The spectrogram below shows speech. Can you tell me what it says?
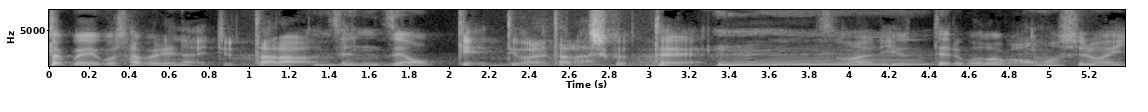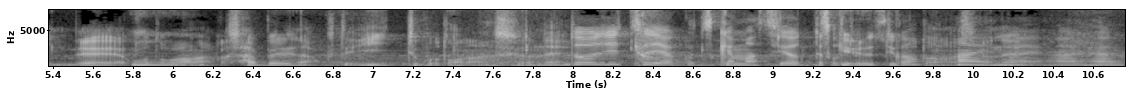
全く英語喋れないって言ったらうん。全然 OK って言われたらしくって、うん。つまり言ってることが面白いんで言葉なんか喋れなくていいってことなんですよね。同時通訳つけますよってことですか？つけるってことなんですよね。はいはいはいはい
